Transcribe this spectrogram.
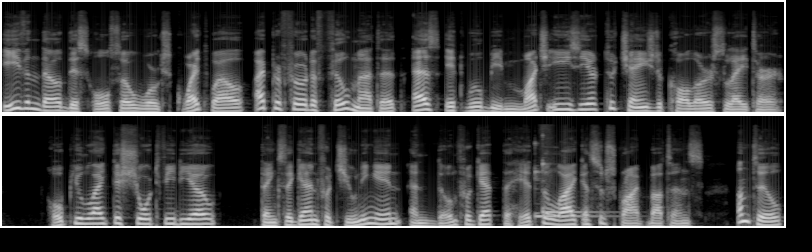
Even though this also works quite well, I prefer the fill method as it will be much easier to change the colors later. Hope you liked this short video. Thanks again for tuning in and don't forget to hit the like and subscribe buttons. Until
